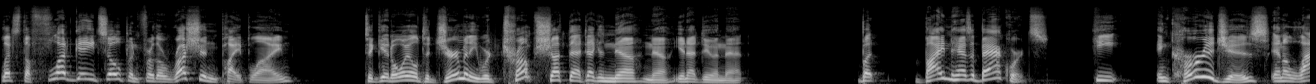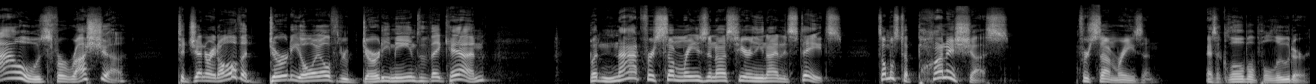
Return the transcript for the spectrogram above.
lets the floodgates open for the Russian pipeline to get oil to Germany, where Trump shut that down. No, no, you're not doing that. But Biden has it backwards. He encourages and allows for Russia to generate all the dirty oil through dirty means that they can, but not for some reason us here in the United States. It's almost to punish us for some reason as a global polluter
